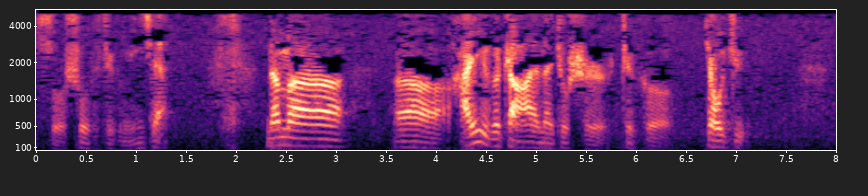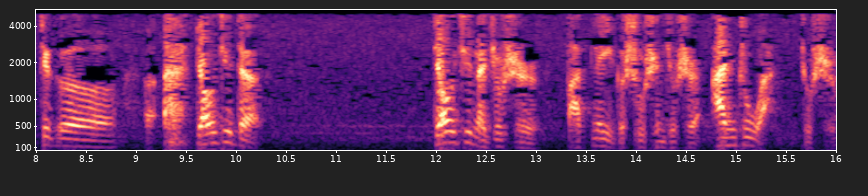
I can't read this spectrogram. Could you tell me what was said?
所说的这个明线。那么呃，还有一个障碍呢，就是这个焦距，这个呃 焦距的焦距呢，就是把那个书生就是安住啊，就是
